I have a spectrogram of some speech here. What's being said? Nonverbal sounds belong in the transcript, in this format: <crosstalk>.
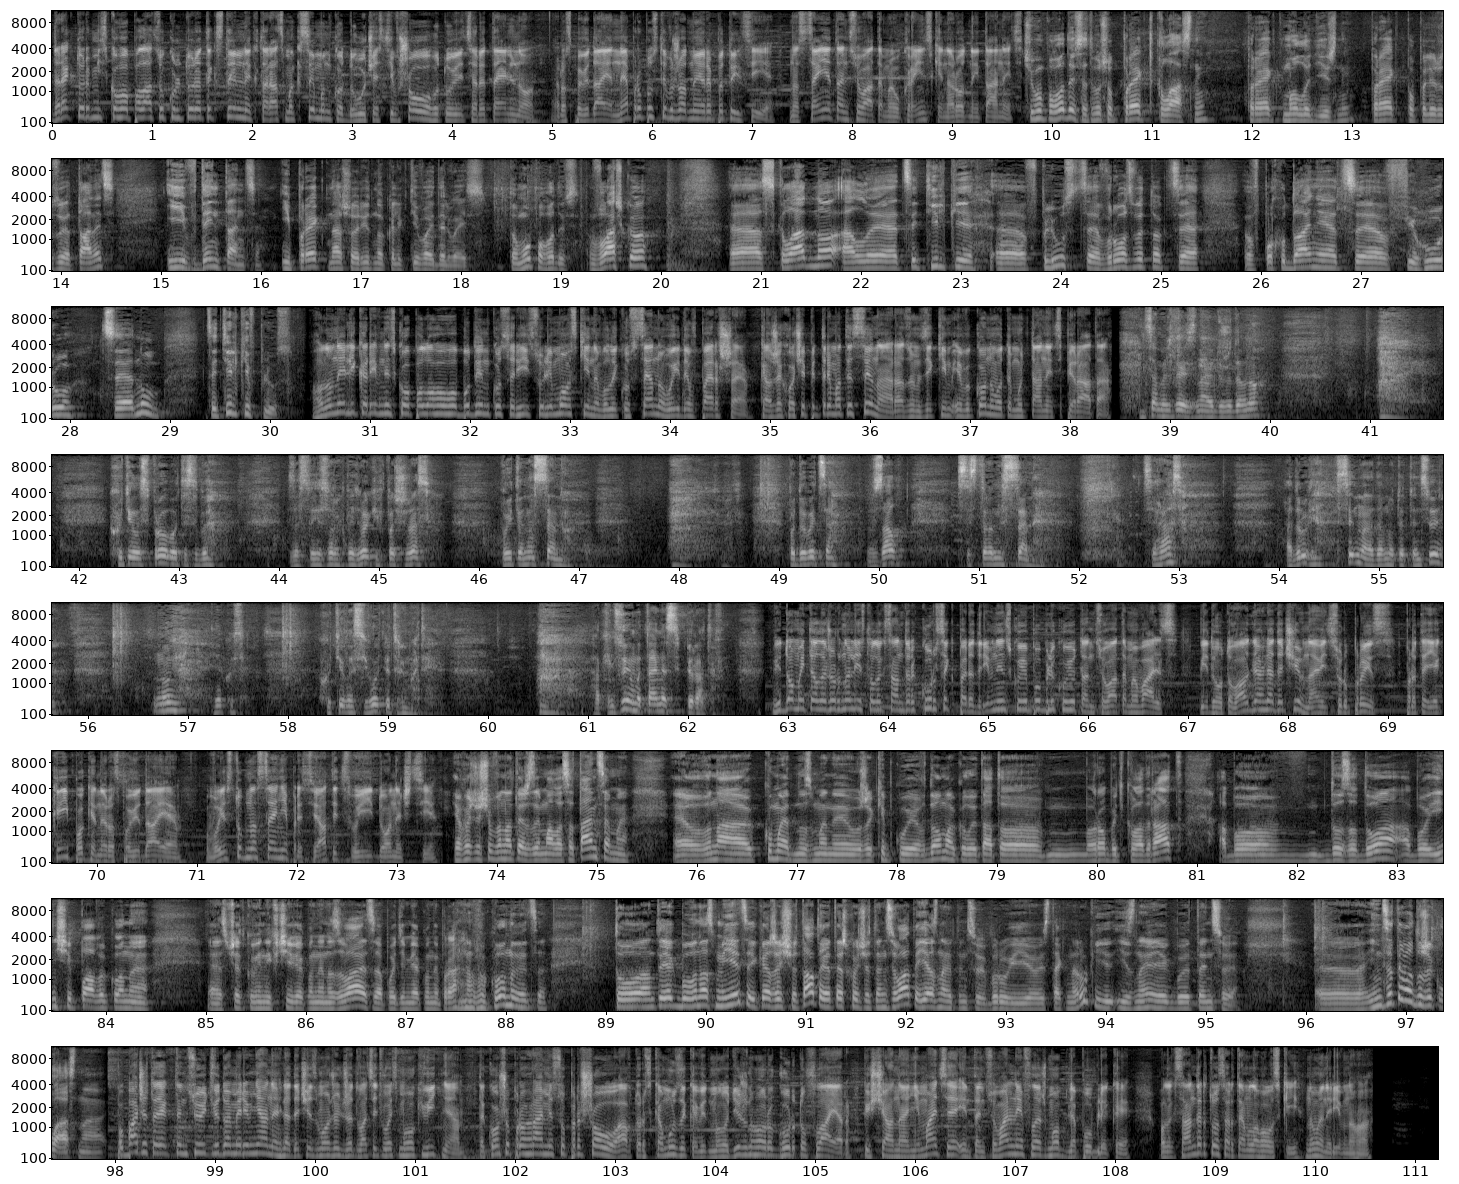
Директор міського палацу культури текстильник Тарас Максименко до участі в шоу готується ретельно. Розповідає, не пропустив жодної репетиції. На сцені танцюватиме український народний танець. Чому погодився? Тому що проект класний, проект молодіжний, проект популяризує танець і в день танця, і проект нашого рідного колективу Edelweiss. Тому погодився. Важко, е, складно, але це тільки е, в плюс, це в розвиток, це в похудання, це в фігуру, це, ну, це тільки в плюс. Головний лікар рівненського пологового будинку Сергій Сулімовський на велику сцену вийде вперше. Каже, хоче підтримати сина, разом з яким і виконуватимуть танець пірата. Саме людей знаю дуже давно. Хотілося спробувати себе за свої 45 років перший раз вийти на сцену. Подивитися в зал зі сторони сцени. Це раз. А друге, син мене давно тут танцює. Ну, якось хотілося його підтримати. А танцюємо танець піратів. Відомий тележурналіст Олександр Курсик перед рівненською публікою танцюватиме вальс. Підготував для глядачів навіть сюрприз, про те, який поки не розповідає. Виступ на сцені присвятить своїй донечці. Я хочу, щоб вона теж займалася танцями. Е, Вона кумедно з мене вже кіпкує вдома, коли тато робить квадрат або до-за-до, або інші па виконує. Е, Спочатку він їх вчив, як вони називаються, а потім як вони правильно <laughs> виконуються. То, то якби вона сміється і каже, що тато, я теж хочу танцювати, я з нею танцюю. Беру її ось так на руки і, і з нею якби танцює. Е, ініціатива дуже класна. Побачити, як танцюють відомі рівняни, глядачі зможуть вже 28 квітня. Також у програмі супершоу авторська музика від молодіжного рок-гурту Флаєр, піщана анімація і танцювальний флешмоб для публіки. Олександр Тус, Артем Лаговський. Новини Рівного.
